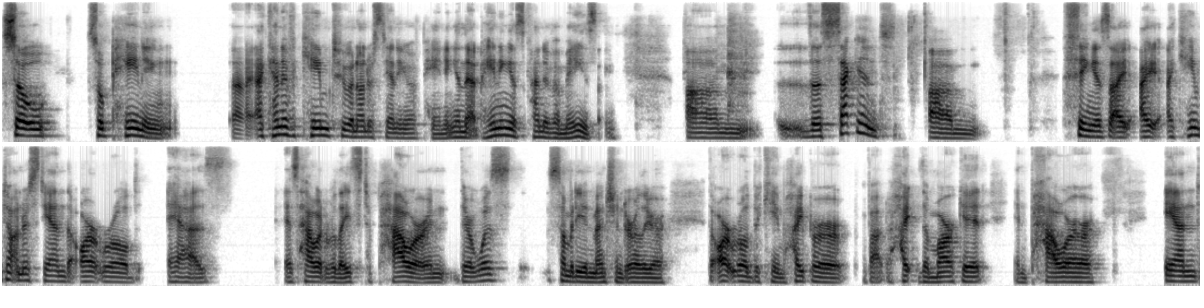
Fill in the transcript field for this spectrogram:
So, so painting I kind of came to an understanding of painting and that painting is kind of amazing. Um, the second um, thing is I, I, I came to understand the art world as as how it relates to power. And there was somebody had mentioned earlier, the art world became hyper about the market and power. And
